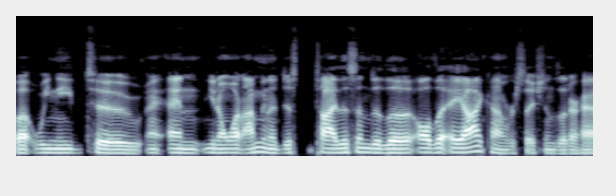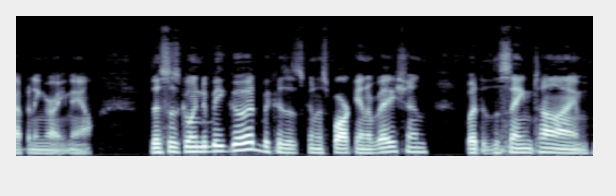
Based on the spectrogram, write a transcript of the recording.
But we need to, and you know what? I'm going to just tie this into the all the AI conversations that are happening right now. This is going to be good because it's going to spark innovation, but at the same time,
